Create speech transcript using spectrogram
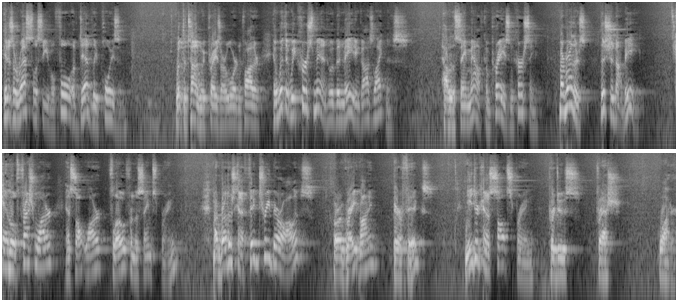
It is a restless evil, full of deadly poison. With the tongue we praise our Lord and Father, and with it we curse men who have been made in God's likeness. Out of the same mouth come praise and cursing. My brothers, this should not be. Can both fresh water and salt water flow from the same spring? My brothers, can a fig tree bear olives, or a grapevine bear figs? Neither can a salt spring produce fresh water.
